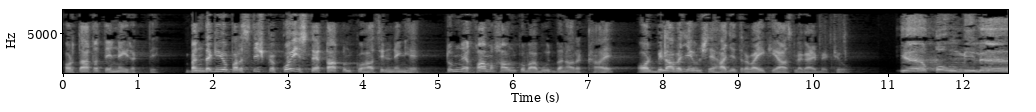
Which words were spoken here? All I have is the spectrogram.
اور طاقتیں نہیں رکھتے۔ بندگی و پرستش کا کوئی استحقاق ان کو حاصل نہیں ہے۔ تم نے خواہ مخواہ ان کو معبود بنا رکھا ہے اور بلا وجہ ان سے حاجت روائی کی آس لگائے بیٹھے ہو۔ یا قوم لا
